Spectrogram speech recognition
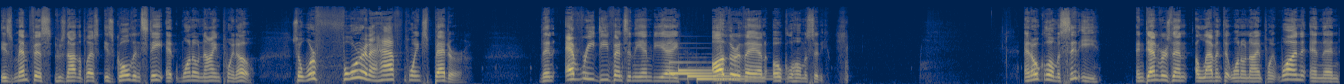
is Memphis, who's not in the playoffs, is Golden State at 109.0. So we're four and a half points better than every defense in the NBA other than Oklahoma City. And Oklahoma City and Denver's then 11th at 109.1. And then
